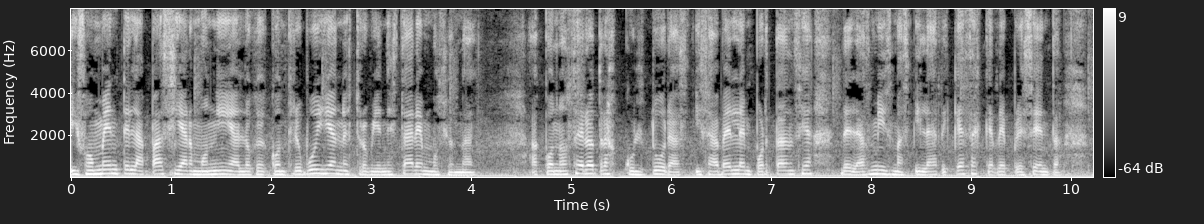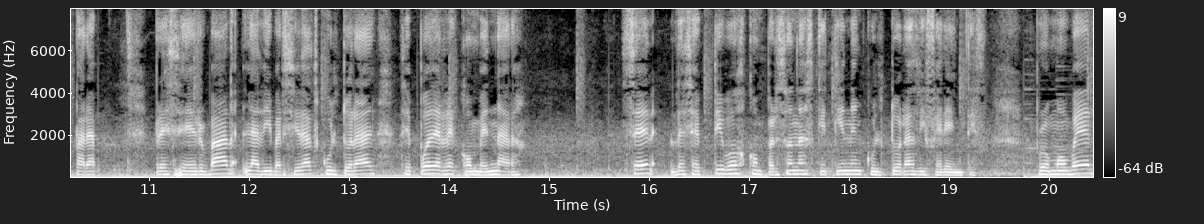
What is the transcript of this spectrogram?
y fomente la paz y armonía, lo que contribuye a nuestro bienestar emocional a conocer otras culturas y saber la importancia de las mismas y las riquezas que representan. Para preservar la diversidad cultural se puede recomendar ser receptivos con personas que tienen culturas diferentes, promover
